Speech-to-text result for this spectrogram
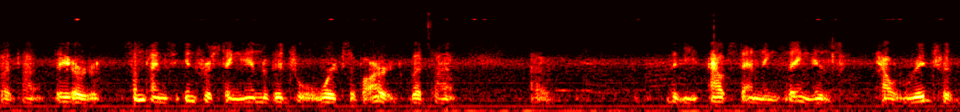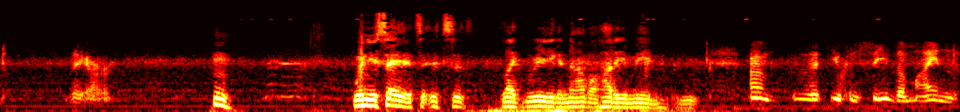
But uh, they are sometimes interesting individual works of art, but uh, uh, the outstanding thing is how rigid they are. Hmm. When you say it's it's, it's like reading a novel, how do you mean? Um, that you can see the mind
